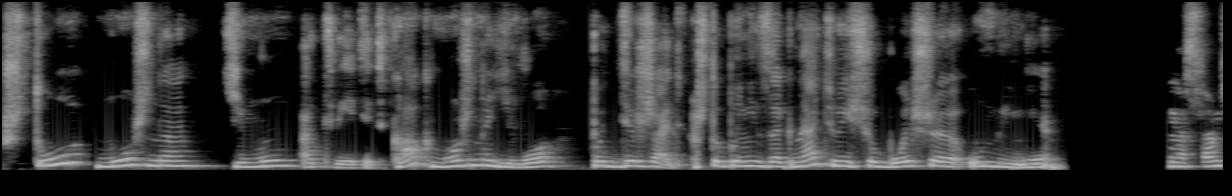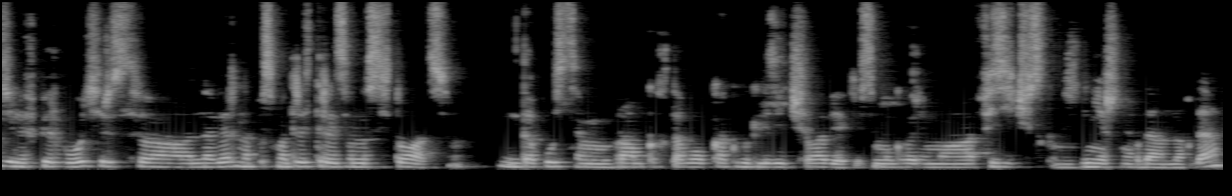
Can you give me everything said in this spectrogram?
что можно ему ответить, как можно его поддержать, чтобы не загнать в еще большее уныние? На самом деле, в первую очередь, э, наверное, посмотреть трезво на ситуацию допустим, в рамках того, как выглядит человек, если мы говорим о физическом, внешних данных, да,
